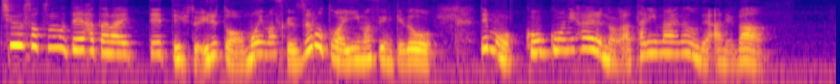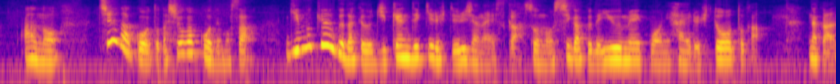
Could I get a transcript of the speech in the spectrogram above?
中卒で働いてっていう人いるとは思いますけどゼロとは言いませんけどでも高校に入るのが当たり前なのであればあの中学校とか小学校でもさ義務教育だけど受験できる人いるじゃないですか。その私学で有名校に入る人とか。なんか、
